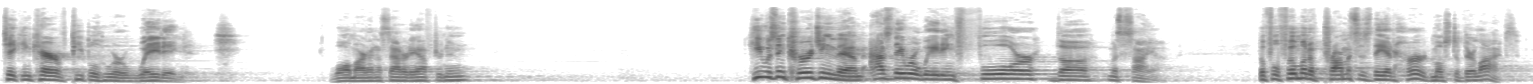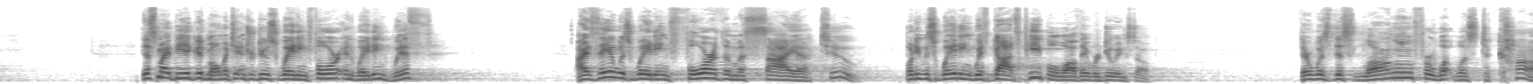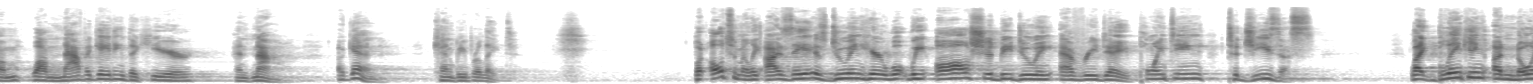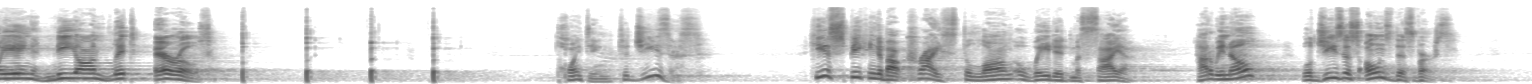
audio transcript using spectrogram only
Taking care of people who are waiting. Walmart on a Saturday afternoon. He was encouraging them as they were waiting for the Messiah the fulfillment of promises they had heard most of their lives. This might be a good moment to introduce waiting for and waiting with. Isaiah was waiting for the Messiah too, but he was waiting with God's people while they were doing so. There was this longing for what was to come while navigating the here and now. Again, can we relate? But ultimately, Isaiah is doing here what we all should be doing every day, pointing to Jesus. Like blinking, annoying, neon lit arrows, pointing to Jesus. He is speaking about Christ, the long awaited Messiah. How do we know? Well, Jesus owns this verse.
